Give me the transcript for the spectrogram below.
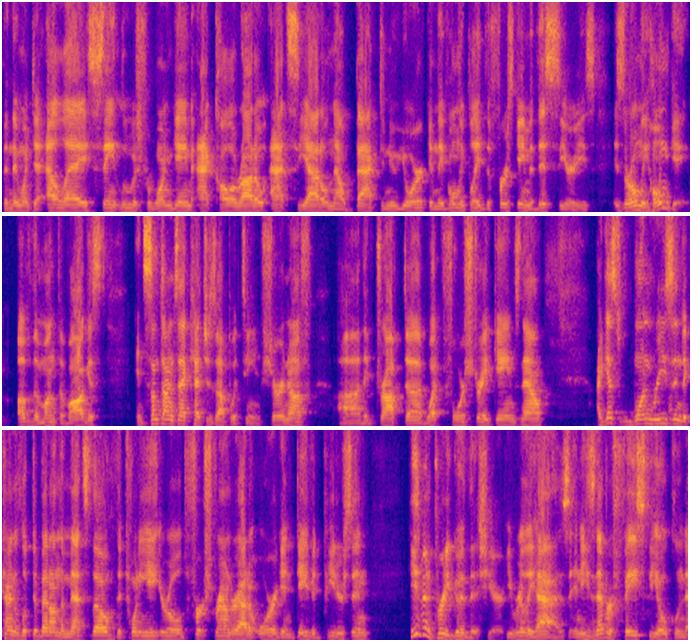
then they went to LA, St. Louis for one game, at Colorado, at Seattle, now back to New York. And they've only played the first game of this series is their only home game of the month of August. And sometimes that catches up with teams. Sure enough, uh, they've dropped, uh, what, four straight games now. I guess one reason to kind of look to bet on the Mets, though, the 28 year old first rounder out of Oregon, David Peterson, he's been pretty good this year. He really has, and he's never faced the Oakland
